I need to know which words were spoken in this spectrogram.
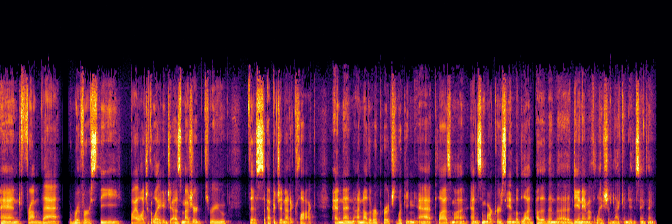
and from that, reverse the biological age as measured through this epigenetic clock. And then another approach looking at plasma and some markers in the blood, other than the DNA methylation, that can do the same thing.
